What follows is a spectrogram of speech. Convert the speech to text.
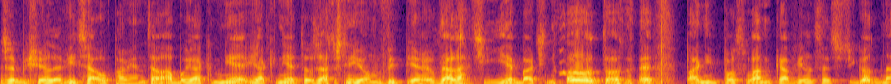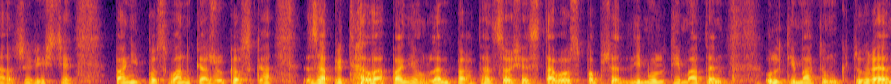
żeby się lewica opamiętała, bo jak, mnie, jak nie, to zacznie ją wypierdalać i jebać. No to pani posłanka wielce czcigodna oczywiście, pani posłanka Żukowska zapytała panią Lempart, a co się stało z poprzednim ultimatem, ultimatum, które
